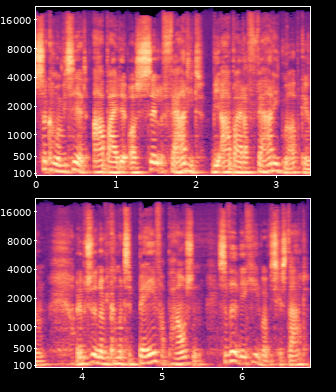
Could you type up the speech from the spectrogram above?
så kommer vi til at arbejde os selv færdigt. Vi arbejder færdigt med opgaven. Og det betyder, at når vi kommer tilbage fra pausen, så ved vi ikke helt, hvor vi skal starte.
